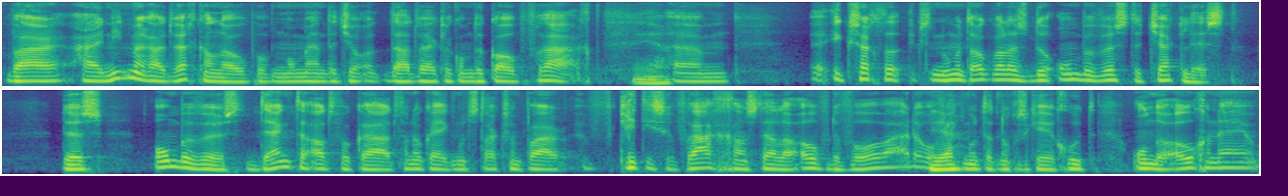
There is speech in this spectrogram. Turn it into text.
waar hij niet meer uit weg kan lopen op het moment dat je daadwerkelijk om de koop vraagt. Ja. Ehm, ik, zeg dat, ik noem het ook wel eens de onbewuste checklist. Dus onbewust denkt de advocaat van oké, ik moet straks een paar kritische vragen gaan stellen over de voorwaarden. Of Ja. ik moet dat nog eens een keer goed onder ogen, nemen,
